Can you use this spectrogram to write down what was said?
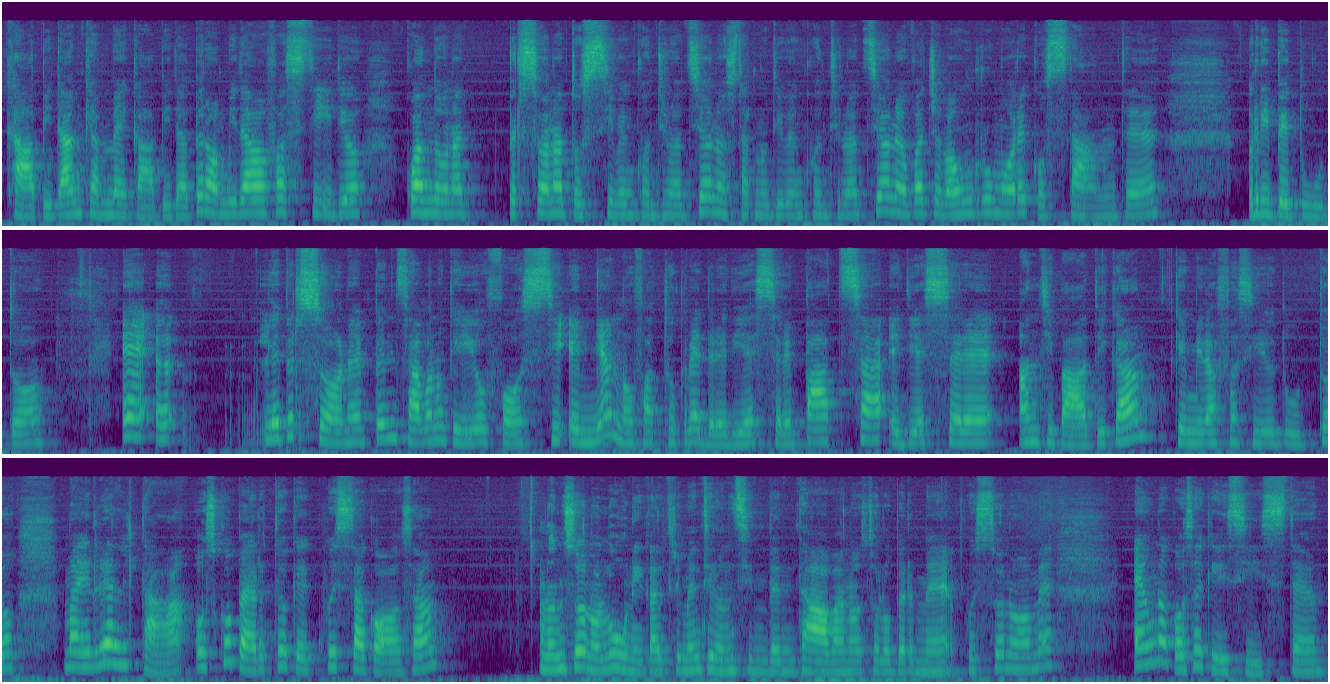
capita, anche a me capita, però mi dava fastidio quando una persona tossiva in continuazione o starnutiva in continuazione o faceva un rumore costante, ripetuto. E eh, le persone pensavano che io fossi e mi hanno fatto credere di essere pazza e di essere antipatica, che mi dà fastidio tutto, ma in realtà ho scoperto che questa cosa non sono l'unica, altrimenti non si inventavano solo per me questo nome, è una cosa che esiste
